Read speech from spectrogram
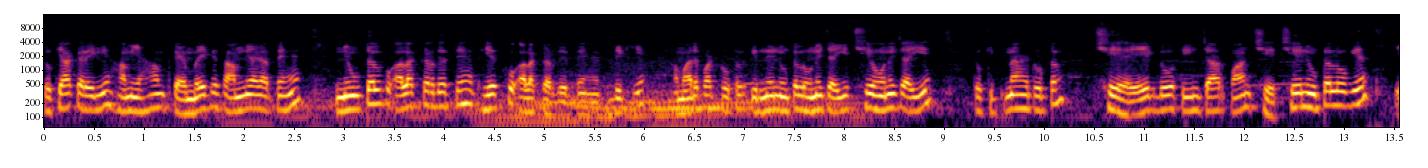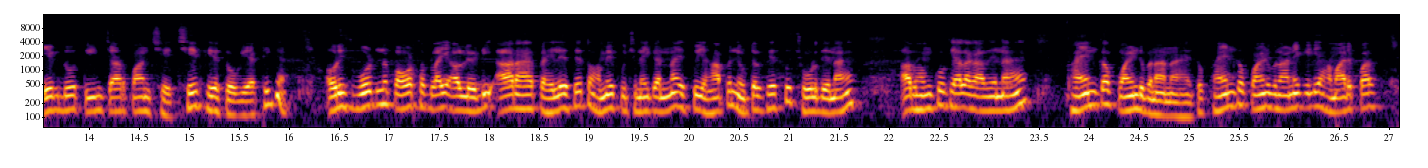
तो क्या करेंगे, हम यहाँ कैमरे के सामने आ जाते हैं न्यूट्रल को अलग कर देते हैं फेस को अलग कर देते हैं। तो देखिए, हमारे पास टोटल कितने न्यूट्रल होने चाहिए? छह होने चाहिए। तो कितना है टोटल छह है। एक, दो, तीन, चार, पाँच, छह। छह न्यूट्रल हो गया। एक, दो, तीन, चार, पाँच, छह। छह फेस हो गया, ठीक है? और इस बोर्ड में पावर सप्लाई ऑलरेडी आ रहा है पहले से तो हमें कुछ नहीं करना है। इसको यहाँ पे न्यूट्रल फेस को छोड़ देना है। अब हमको क्या लगा देना है? फ़ैन का पॉइंट बनाना है। तो फ़ैन का पॉइंट बनाने के लिए हमारे पास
